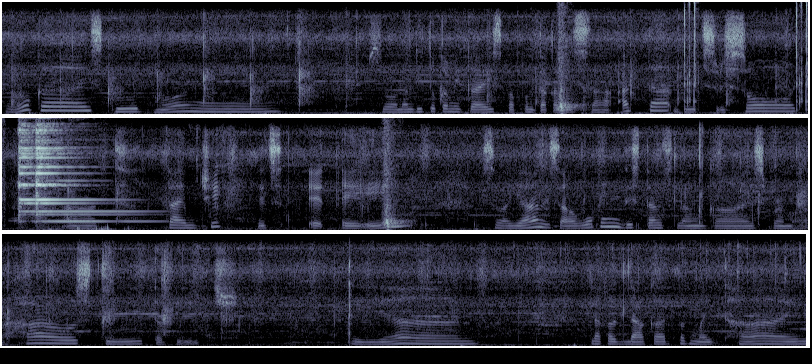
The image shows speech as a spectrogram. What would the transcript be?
Hello guys, good morning. So nandito kami guys, papunta kami sa Agta Beach Resort. At time check, it's 8 a.m. So ayan, it's a walking distance lang guys from our house to the beach. Ayan. Lakad-lakad pag may time.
